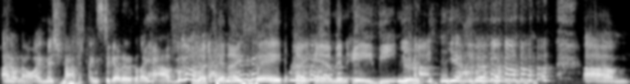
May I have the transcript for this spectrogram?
I don't know. I mishmash things together that I have. What can I say? I am an AV nerd. Yeah. yeah. um,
